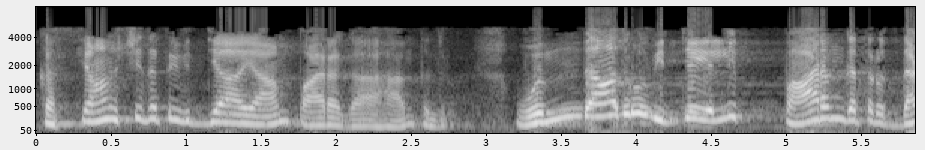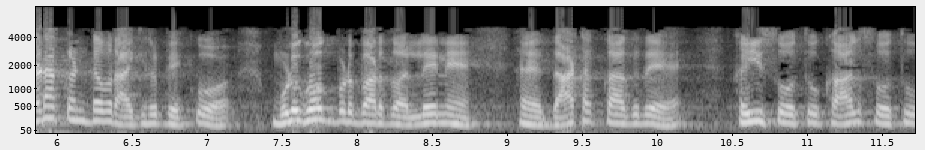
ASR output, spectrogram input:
ಕಸ್ಯಾಂಶಿದಪಿ ವಿದ್ಯಾಯಾಮ್ ಪಾರಗಾಹ ಅಂತಂದ್ರು. ಒಂದಾದರೂ ವಿದ್ಯೆಯಲ್ಲಿ ಪಾರಂಗತರು ದಡ ಕಂಡವರಾಗಿರಬೇಕು. ಮುಳುಗೋಗ್ಬಿಡಬಾರ್ದು, ಅಲ್ಲೇನೆ ದಾಟಕ್ಕಾಗದೆ, ಕೈ ಸೋತು, ಕಾಲು ಸೋತು,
